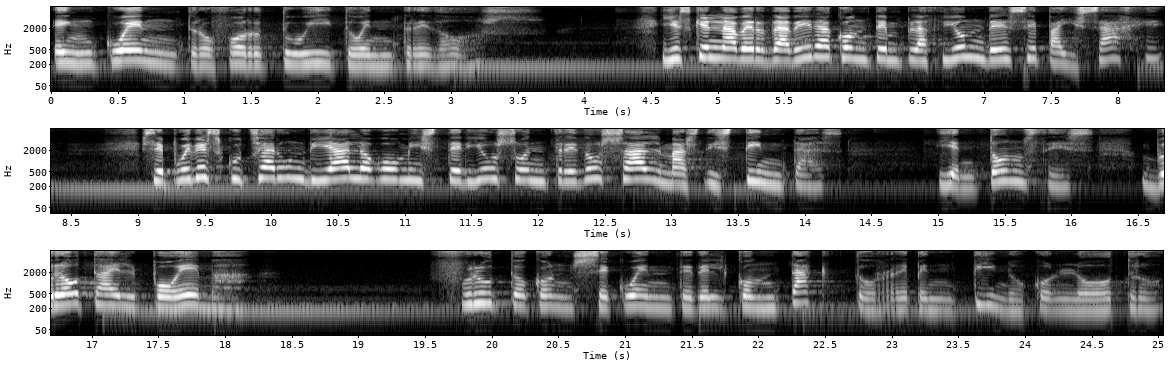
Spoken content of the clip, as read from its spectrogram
Encuentro fortuito entre dos. Y es que en la verdadera contemplación de ese paisaje se puede escuchar un diálogo misterioso entre dos almas distintas y entonces brota el poema fruto consecuente del contacto repentino con lo otro,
